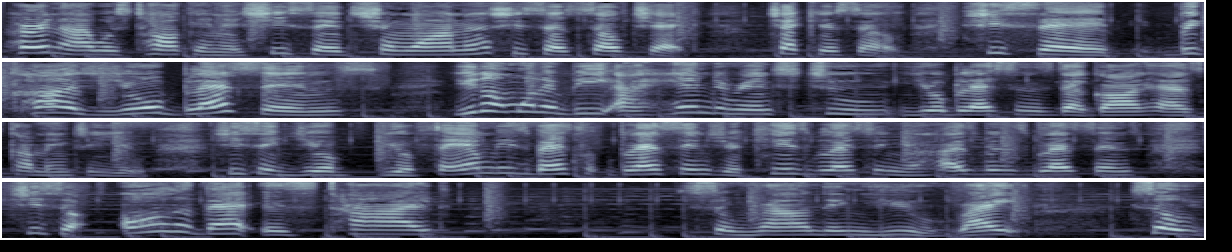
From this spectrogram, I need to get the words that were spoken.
Her and I was talking, and she said, Shawana, she said, self check, check yourself. She said, because your blessings, you don't want to be a hindrance to your blessings that God has coming to you. She said, your your family's best blessings, your kids' blessing, your husband's blessings. She said, all of that is tied surrounding you, right? So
